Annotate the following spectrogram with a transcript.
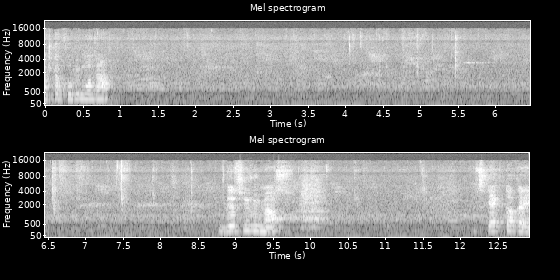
মাছটা খুবই মজা। দেশি রুই মাছ। আজকে এক তরকারি,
